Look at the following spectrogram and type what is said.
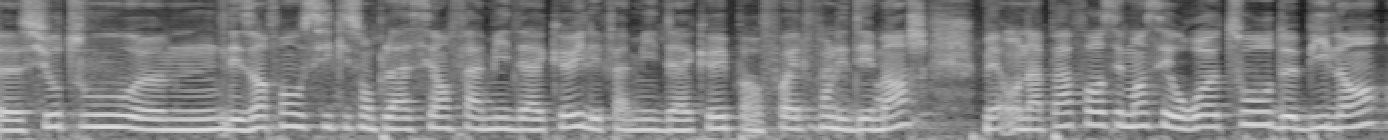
euh, surtout les enfants aussi qui sont placés en famille d'accueil. Les familles d'accueil, parfois, elles font les démarches, mais on n'a pas forcément ces retours de bilan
